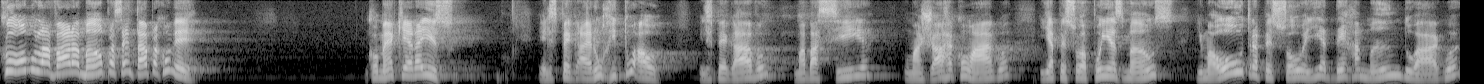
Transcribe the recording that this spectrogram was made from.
como lavar a mão para sentar para comer. Como é que era isso? Eles pegavam, era um ritual. Eles pegavam uma bacia, uma jarra com água, e a pessoa punha as mãos, e uma outra pessoa ia derramando água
